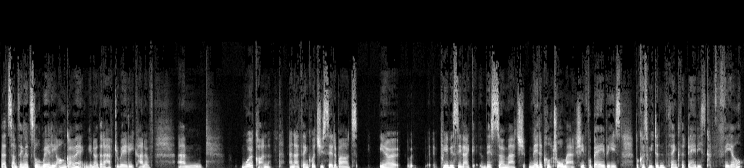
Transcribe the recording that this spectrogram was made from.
that's something that's still really ongoing, you know, that I have to really kind of, um, work on. And I think what you said about, you know, previously, like there's so much medical trauma actually for babies because we didn't think that babies could feel.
